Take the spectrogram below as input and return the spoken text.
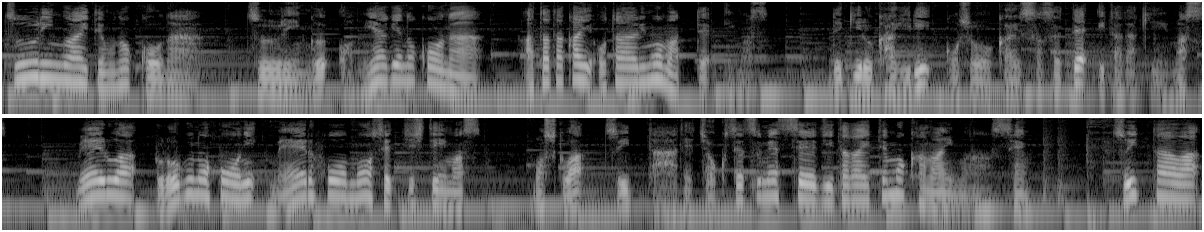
ー、ツーリングアイテムのコーナー、ツーリングお土産のコーナー、温かいお便りも待っています。できる限りご紹介させていただきます。メールはブログの方にメールフォームを設置しています。もしくはツイッターで直接メッセージいただいても構いません。ツイッターは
